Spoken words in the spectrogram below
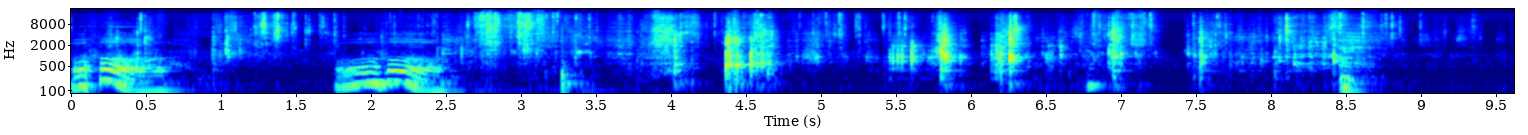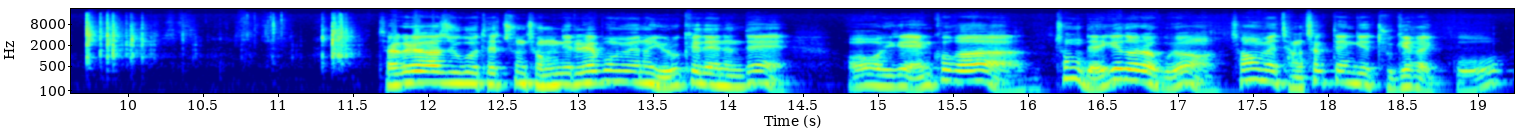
오호, 오호. 자, 그래가지고 대충 정리를 해보면은 이렇게 되는데, 어, 이게 앵커가 총 4개더라고요. 처음에 장착된 게 2개가 있고,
